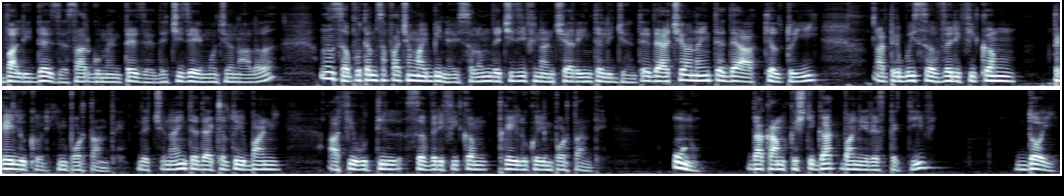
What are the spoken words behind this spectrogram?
valideze, să argumenteze decizia emoțională, însă putem să facem mai bine și să luăm decizii financiare inteligente. De aceea, înainte de a cheltui, ar trebui să verificăm trei lucruri importante. Deci, înainte de a cheltui bani, ar fi util să verificăm trei lucruri importante. 1. Dacă am câștigat banii respectivi. 2.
